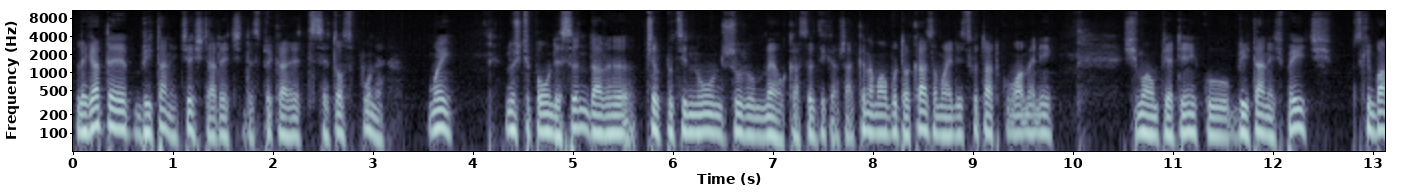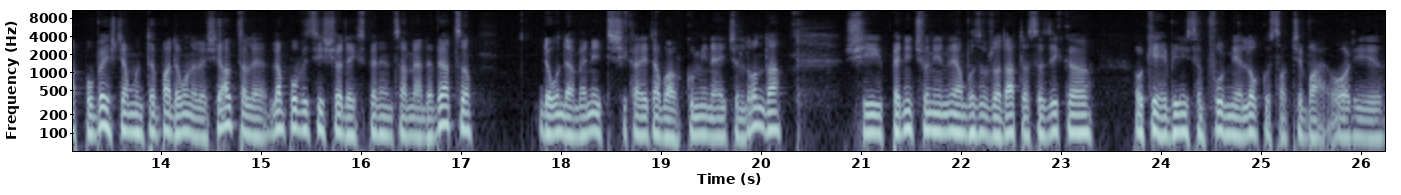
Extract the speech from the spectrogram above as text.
legate britanici ăștia reci despre care se tot spune. Măi, nu știu pe unde sunt, dar uh, cel puțin nu în jurul meu, ca să zic așa. Când am avut ocazia, am mai discutat cu oamenii și m-am prietenit cu britanici pe aici, schimbat povești, am întrebat de unele și altele, le-am povestit și eu de experiența mea de viață, de unde am venit și care e treaba cu mine aici în Londra și pe niciunii nu i-am văzut vreodată să zică ok, veni să-mi fur mie locul sau ceva, ori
